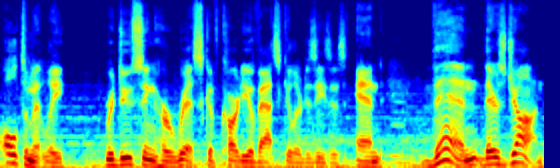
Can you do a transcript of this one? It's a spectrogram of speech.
ultimately, reducing her risk of cardiovascular diseases. And then there's John,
